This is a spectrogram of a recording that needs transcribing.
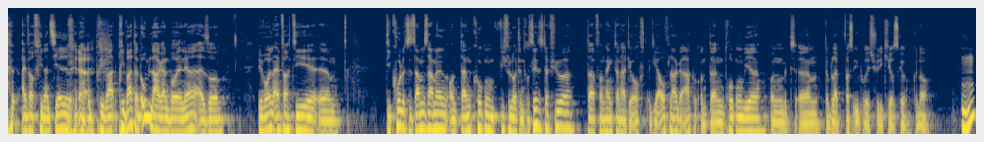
einfach finanziell und privat, privat dann umlagern wollen, ja. Also wir wollen einfach die, ähm, die Kohle zusammensammeln und dann gucken, wie viele Leute interessieren sich dafür. Davon hängt dann halt die, Auf die Auflage ab und dann drucken wir und mit, ähm, da bleibt was übrig für die Kioske, genau. Und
